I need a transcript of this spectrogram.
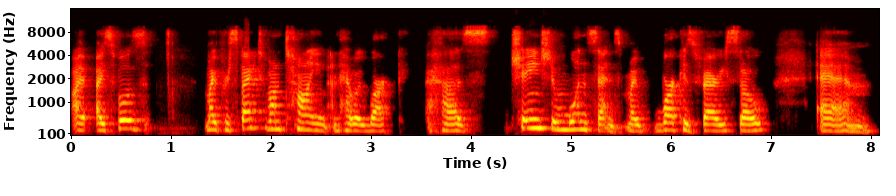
I, I suppose my perspective on time and how I work has changed in one sense. My work is very slow. Um,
